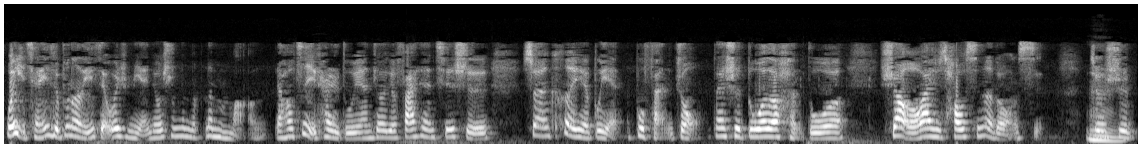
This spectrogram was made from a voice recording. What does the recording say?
我以前一直不能理解为什么研究生那么那么忙，然后自己开始读研之后，就发现其实虽然课业不严不繁重，但是多了很多需要额外去操心的东西，就是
